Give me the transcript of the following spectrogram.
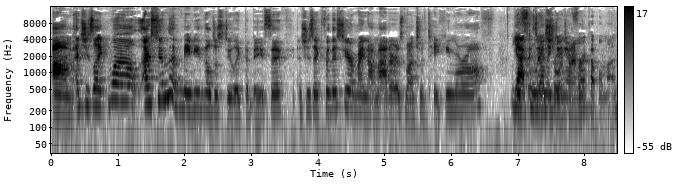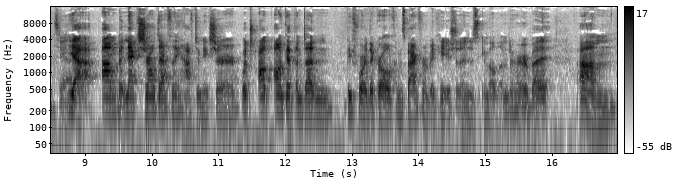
Um, and she's like, well, I assume that maybe they'll just do like the basic. And she's like, for this year, it might not matter as much of taking more off. Yeah, because you're only doing it for a couple months, yeah. Yeah, um, but next year I'll definitely have to make sure, which I'll I'll get them done before the girl comes back from vacation and just email them to her. But um,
